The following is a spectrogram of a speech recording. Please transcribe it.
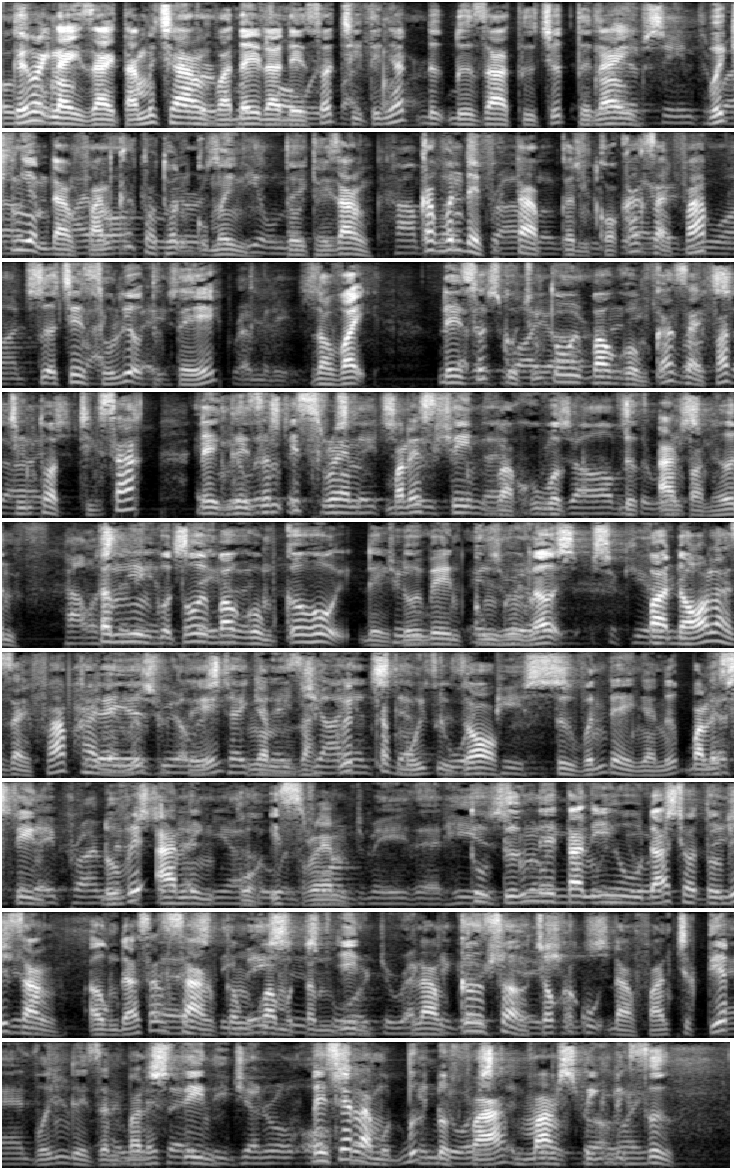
Kế hoạch này dài 80 trang và đây là đề xuất chi tiết nhất được đưa ra từ trước tới nay. Với kinh nghiệm đàm phán các thỏa thuận của mình, tôi thấy rằng các vấn đề phức tạp cần có các giải pháp dựa trên số liệu thực tế. Do vậy, đề xuất của chúng tôi bao gồm các giải pháp chiến thuật chính xác để người dân Israel, Palestine và khu vực được an toàn hơn. Tầm nhìn của tôi bao gồm cơ hội để đôi bên cùng hưởng lợi, và đó là giải pháp hai nhà nước thực tế nhằm giải quyết các mối rủi ro từ vấn đề nhà nước Palestine đối với an ninh của Israel. Thủ tướng Netanyahu đã cho tôi biết rằng ông đã sẵn sàng thông qua một tầm nhìn làm cơ sở cho các cuộc đàm phán trực tiếp với người dân Palestine. Đây sẽ là một bước đột phá mang tính lịch sử.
